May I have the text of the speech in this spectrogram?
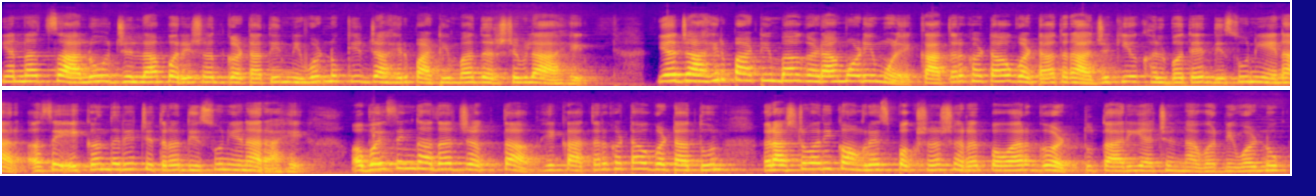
यांना चालू जिल्हा परिषद गटातील निवडणुकीत जाहीर पाठिंबा दर्शविला आहे. या जाहीर पाठिंबा घडामोडीमुळे कातरखटाव गटात राजकीय खलबते दिसून येणार असे एकंदरीत चित्र दिसून येणार आहे. अभयसिंग दादा जगताप हे कातरखटाव गटातून राष्ट्रवादी काँग्रेस पक्ष शरद पवार गट तुतारी या चिन्हावर निवडणूक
